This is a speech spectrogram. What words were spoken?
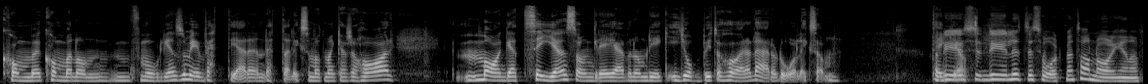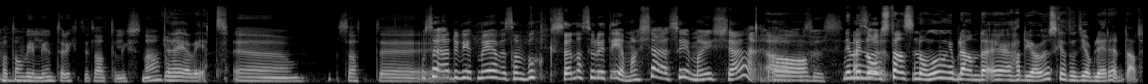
kommer komma någon förmodligen som är vettigare än detta, liksom att man kanske har mage att säga en sån grej även om det är jobbigt att höra där och då liksom. Det, jag. är, det är lite svårt med tonåringarna för att de vill ju inte riktigt alltid lyssna. Ja, jag vet. Eh, Så att... eh, Och sen, det vet man ju även som vuxen, alltså, du vet, är man kär så är man ju kär. Ja, precis. Nej men Alltså- någonstans, någon gång ibland eh, hade jag önskat att jag blev räddad.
